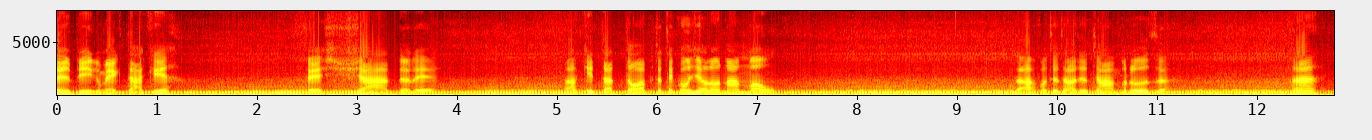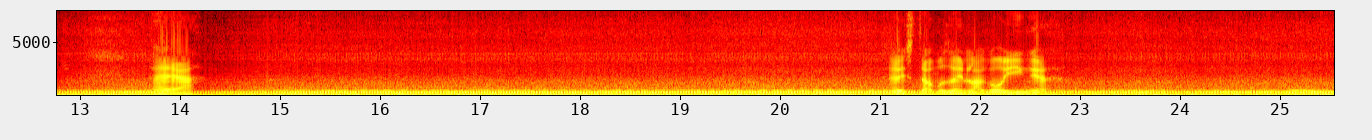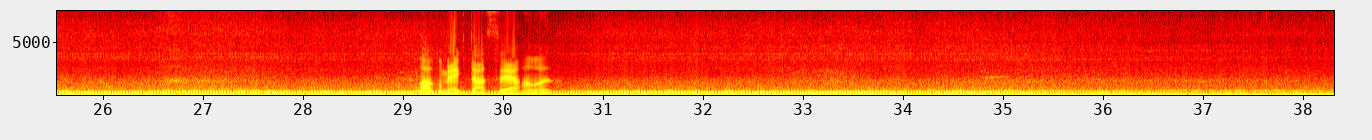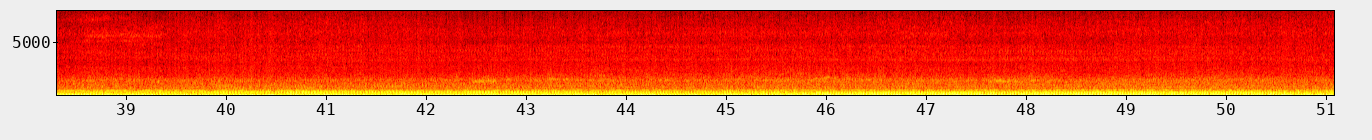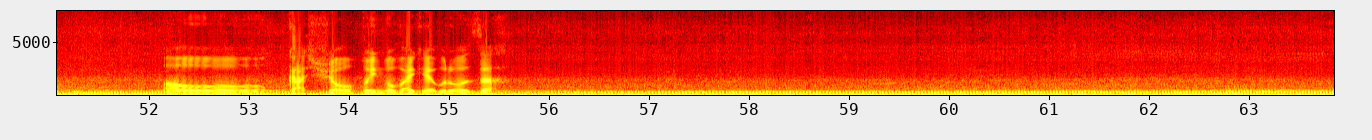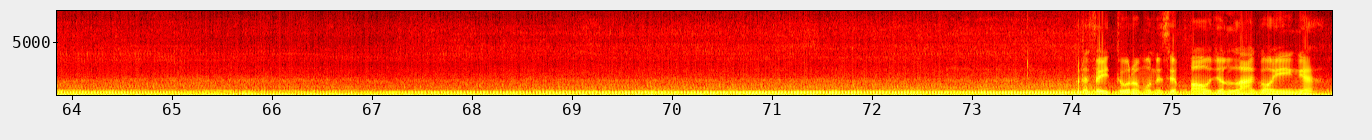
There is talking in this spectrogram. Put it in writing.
tempinho como é que tá aqui. Fechado, né? Aqui tá top, tá até congelando na mão. Dá pra ter trazido até uma brusa. Hã? É. Já estamos em Lagoinha. Olha como é que tá a serra, mano. Oh, cachorrinho vai quebrosa. Prefeitura Municipal de Lagoinha.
